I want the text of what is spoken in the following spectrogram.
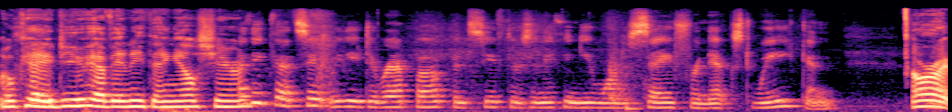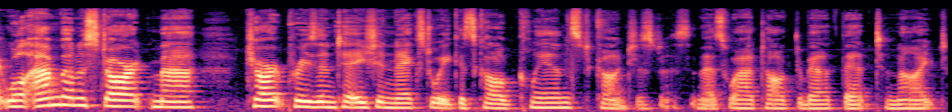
Okay, do you have anything else, Sharon? I think that's it. We need to wrap up and see if there's anything you want to say for next week. And All right, well, I'm going to start my chart presentation next week. It's called Cleansed Consciousness, and that's why I talked about that tonight.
